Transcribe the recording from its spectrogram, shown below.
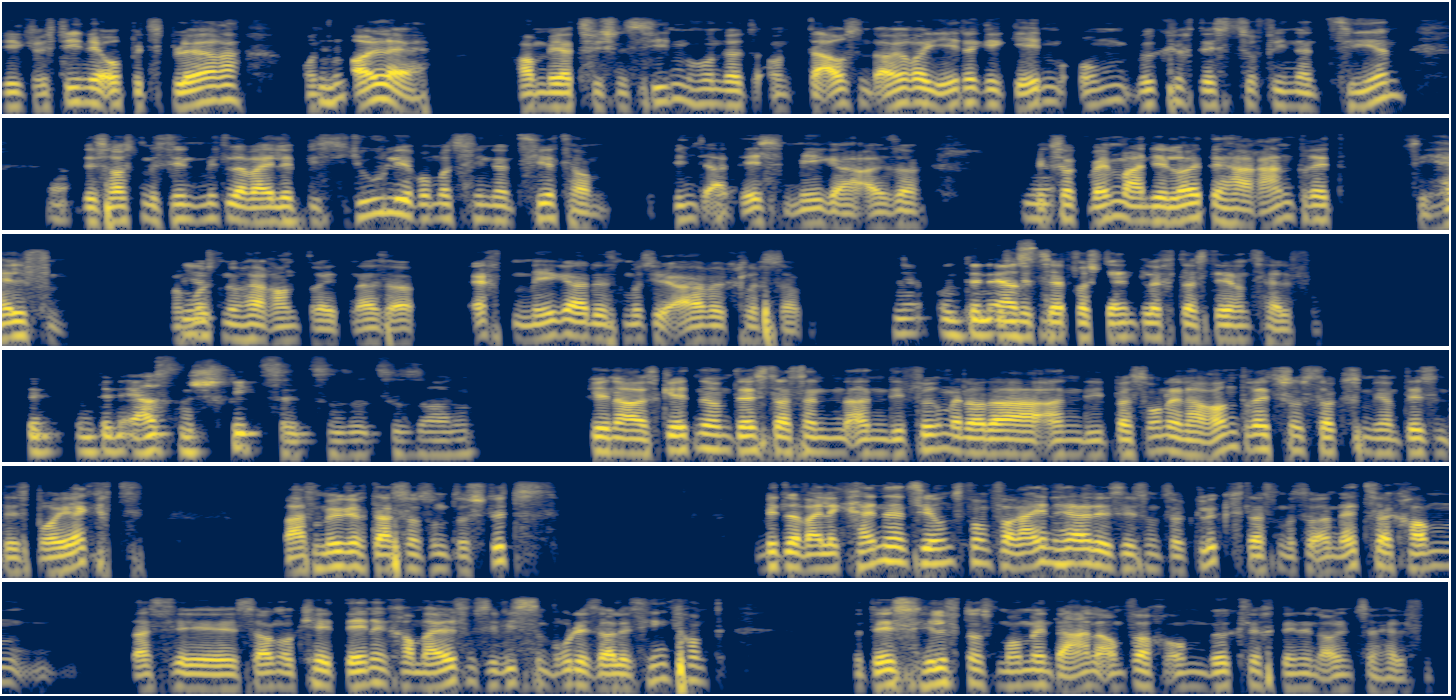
die Christine Opitz-Blörer und mhm. alle haben mir zwischen 700 und 1000 Euro jeder gegeben, um wirklich das zu finanzieren. Ja. Das heißt, wir sind mittlerweile bis Juli, wo wir es finanziert haben. Ich finde auch das mega. Also, ja. wie gesagt, wenn man an die Leute herantritt, sie helfen. Man ja. muss nur herantreten. Also, echt mega, das muss ich auch wirklich sagen. Ja, und den ersten, es ist selbstverständlich, dass die uns helfen. Den, und den ersten Schritt setzen sozusagen. Genau, es geht nur um das, dass an, an die Firmen oder an die Personen herantrittst und sagst, wir haben das und das Projekt. War es möglich, dass du uns unterstützt? Mittlerweile kennen sie uns vom Verein her. Das ist unser Glück, dass wir so ein Netzwerk haben, dass sie sagen, okay, denen kann man helfen. Sie wissen, wo das alles hinkommt. Und das hilft uns momentan einfach, um wirklich denen allen zu helfen.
